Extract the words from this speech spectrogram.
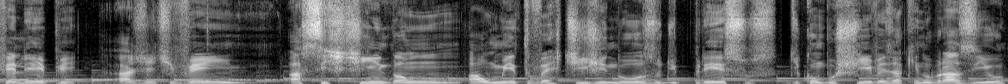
Felipe, a gente vem assistindo a um aumento vertiginoso de preços de combustíveis aqui no Brasil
